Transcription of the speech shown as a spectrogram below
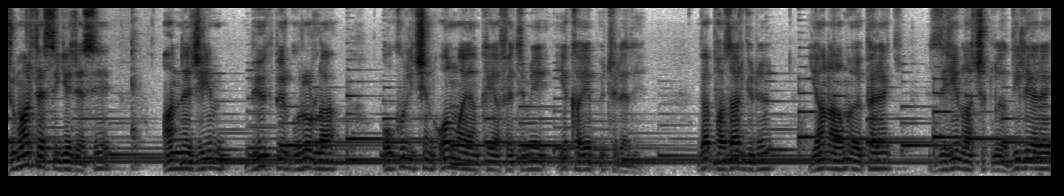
Cumartesi gecesi anneciğim büyük bir gururla okul için olmayan kıyafetimi yıkayıp ütüledi ve pazar günü yanağımı öperek zihin açıklığı dileyerek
